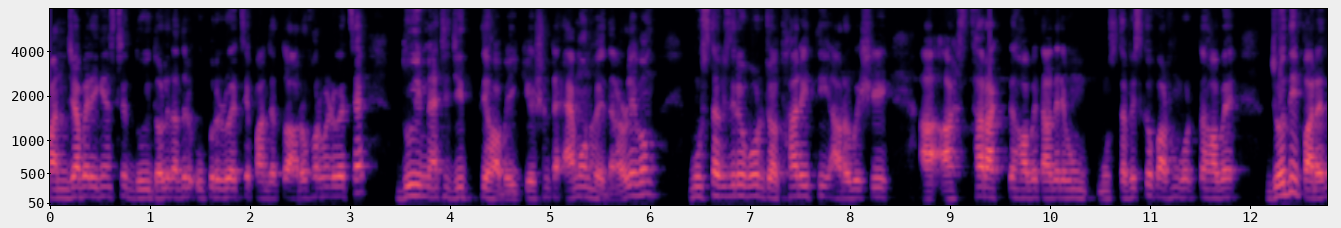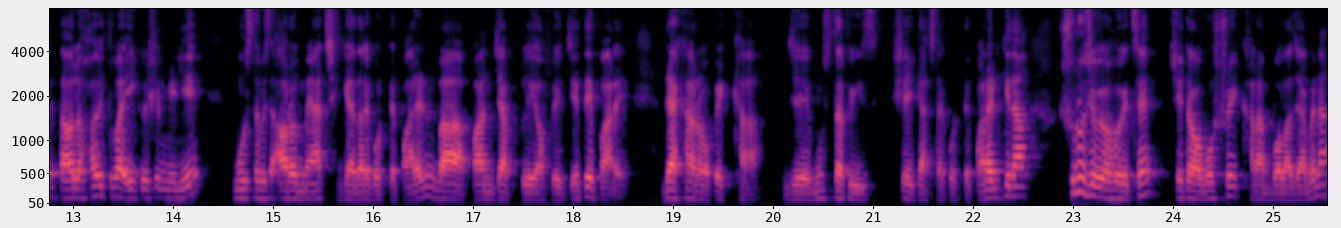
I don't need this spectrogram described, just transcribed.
পাঞ্জাবের এগেনস্টে দুই দলে তাদের উপরে রয়েছে, পাঞ্জাব তো আরও ফর্মে রয়েছে। দুই ম্যাচে জিততে হবে। এই কোয়েশনটা এমন হয়ে দাঁড়াল এবং মুস্তাফিজের উপর যথারীতি আরও বেশি আস্থা রাখতে হবে তাদের এবং মুস্তাফিজকেও পারফর্ম করতে হবে। যদি পারেন, তাহলে হয়তো বা ইকুয়েশন মিলিয়ে মুস্তাফিজ আরও ম্যাচ গ্যাদার করতে পারেন বা পাঞ্জাব প্লে অফে যেতে পারে। দেখার অপেক্ষা যে মুস্তাফিজ সেই কাজটা করতে পারেন কিনা, শুরু যেভাবে হয়েছে সেটা অবশ্যই খারাপ বলা যাবে না,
